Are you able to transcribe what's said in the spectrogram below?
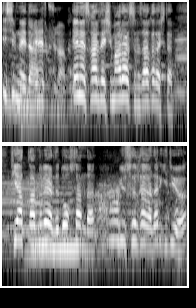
İsim neydi abi? Enes Küçük abi. Enes kardeşimi ararsınız arkadaşlar. Fiyatlarını verdi 90'dan 140'a kadar gidiyor.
